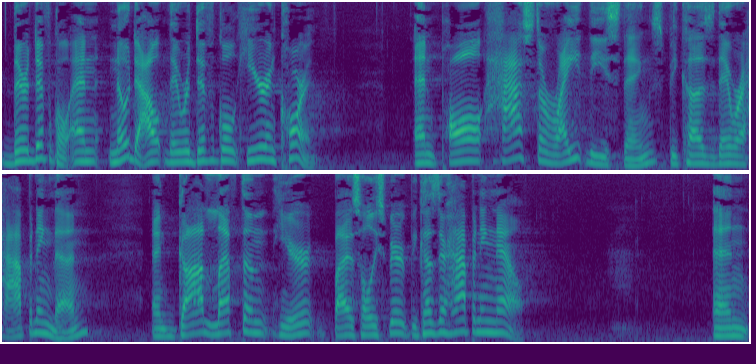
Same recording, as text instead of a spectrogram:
they're difficult, and no doubt they were difficult here in Corinth. And Paul has to write these things because they were happening then, and God left them here by His Holy Spirit because they're happening now. And,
